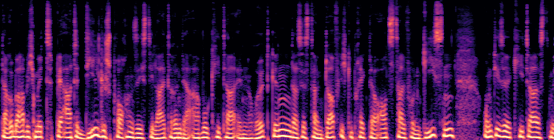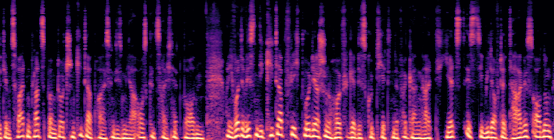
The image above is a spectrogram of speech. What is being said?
Darüber habe ich mit Beate Diel gesprochen. Sie ist die Leiterin der AWO-Kita in Rötgen. Das ist ein dörflich geprägter Ortsteil von Gießen. Und diese Kita ist mit dem zweiten Platz beim Deutschen Kita-Preis in diesem Jahr ausgezeichnet worden. Und ich wollte wissen, die Kita-Pflicht wurde ja schon häufiger diskutiert in der Vergangenheit. Jetzt ist sie wieder auf der Tagesordnung.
